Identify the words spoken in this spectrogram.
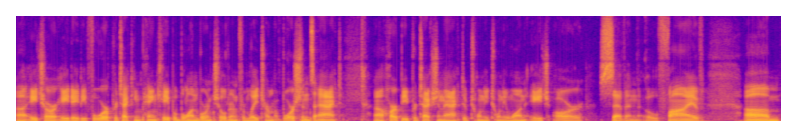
Uh, H.R. 884, Protecting Pain Capable Unborn Children from Late Term Abortions Act, uh, Heartbeat Protection Act of 2021, H.R. 705. Um,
